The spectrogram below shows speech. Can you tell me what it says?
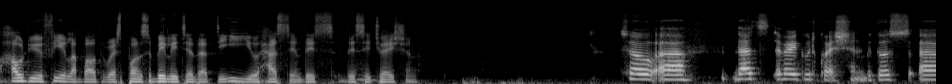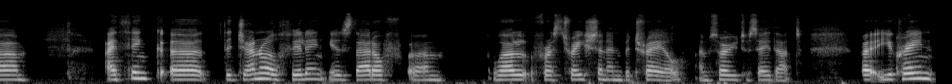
how do you feel about the responsibility that the EU has in this this situation? So uh, that's a very good question because um, I think uh, the general feeling is that of um, well frustration and betrayal. I'm sorry to say that uh, Ukraine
